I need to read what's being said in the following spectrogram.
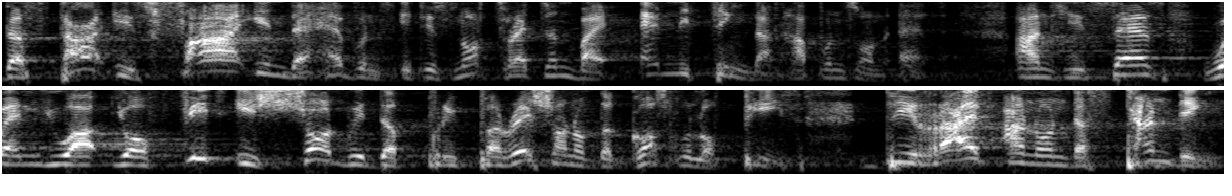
The star is far in the heavens. It is not threatened by anything that happens on earth. And he says, when you are your feet is shod with the preparation of the gospel of peace, derive an understanding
